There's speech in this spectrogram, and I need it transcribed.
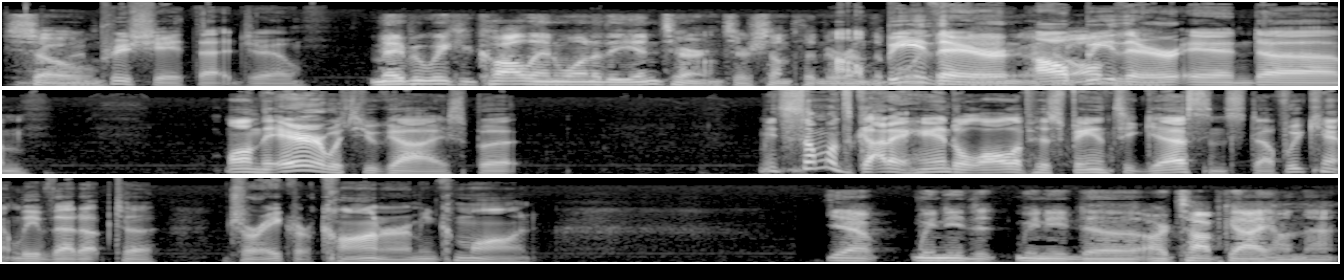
So appreciate that, Joe. Maybe we could call in one of the interns or something to run I'll the be day, there. and we could I'll be there and um, on the air with you guys. But I mean, someone's got to handle all of his fancy guests and stuff. We can't leave that up to Drake or Connor. I mean, come on. Yeah, we need to, we need uh, our top guy on that.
